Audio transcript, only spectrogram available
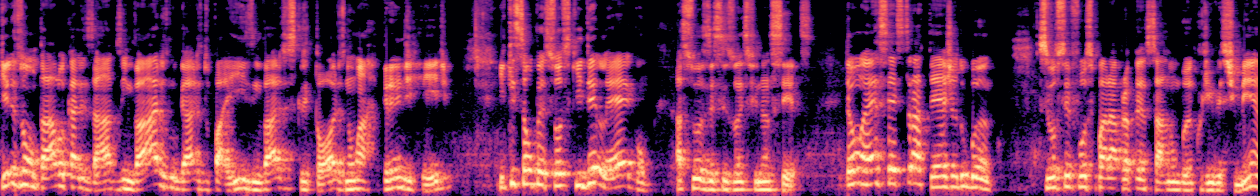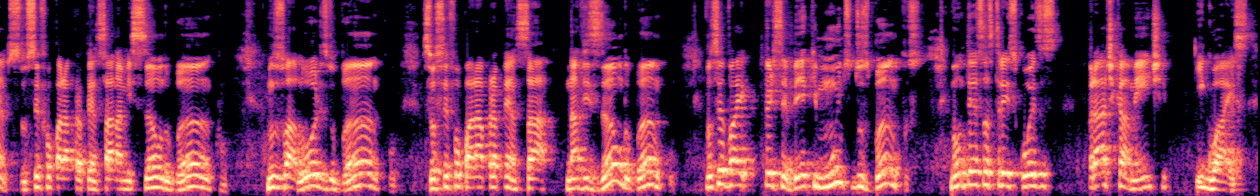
que eles vão estar localizados em vários lugares do país, em vários escritórios, numa grande rede, e que são pessoas que delegam as suas decisões financeiras. Então essa é a estratégia do banco. Se você fosse parar para pensar num banco de investimentos, se você for parar para pensar na missão do banco, nos valores do banco, se você for parar para pensar na visão do banco, você vai perceber que muitos dos bancos vão ter essas três coisas praticamente iguais.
